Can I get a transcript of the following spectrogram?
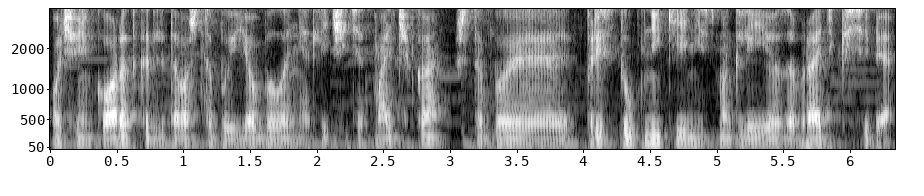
очень коротко для того, чтобы ее было не отличить от мальчика, чтобы преступники не смогли ее забрать к себе.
